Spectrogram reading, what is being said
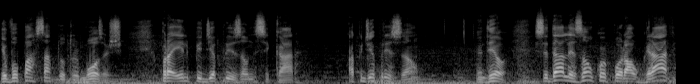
eu vou passar para o doutor Mozart para ele pedir a prisão desse cara. Para pedir a prisão entendeu? Se dá lesão corporal grave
